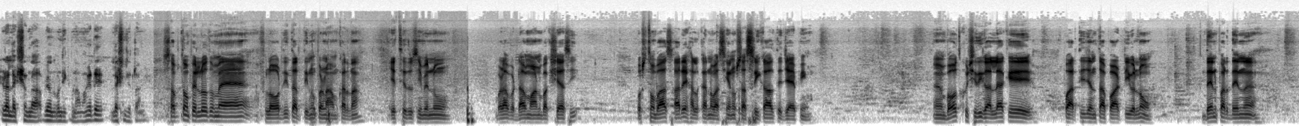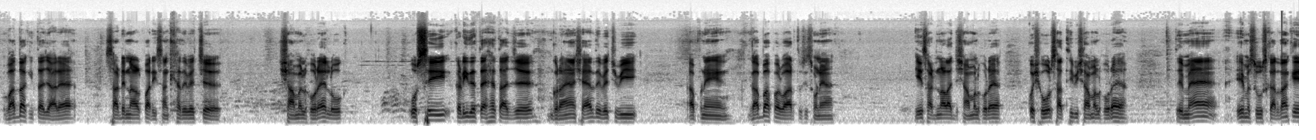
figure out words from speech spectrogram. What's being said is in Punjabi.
ਜਿਹੜਾ ਇਲੈਕਸ਼ਨ ਦਾ ਬਿਆਨਬੰਦੀ ਬਣਾਵਾਂਗੇ ਤੇ ਇਲੈਕਸ਼ਨ ਜਿੱਤਾਂਗੇ। ਸਭ ਤੋਂ ਪਹਿਲਾਂ ਤਾਂ ਮੈਂ ਫਲੋਰ ਦੀ ਧਰਤੀ ਨੂੰ ਪ੍ਰਣਾਮ ਕਰਦਾ। ਇੱਥੇ ਤੁਸੀਂ ਮੈਨੂੰ ਬੜਾ ਵੱਡਾ ਮਾਣ ਬਖਸ਼ਿਆ ਸੀ। ਉਸ ਤੋਂ ਬਾਅਦ ਸਾਰੇ ਹਲਕਾ ਨਿਵਾਸੀਆਂ ਨੂੰ ਸਤਿ ਸ੍ਰੀ ਅਕਾਲ ਤੇ ਜੈ ਭੀਮ। ਬਹੁਤ ਖੁਸ਼ੀ ਦੀ ਗੱਲ ਹੈ ਕਿ ਭਾਰਤੀ ਜਨਤਾ ਪਾਰਟੀ ਵੱਲੋਂ ਦਿਨ ਪਰ ਦਿਨ ਵਾਧਾ ਕੀਤਾ ਜਾ ਰਿਹਾ ਹੈ। ਸਾਡੇ ਨਾਲ ਭਾਰੀ ਸੰਖਿਆ ਦੇ ਵਿੱਚ ਸ਼ਾਮਲ ਹੋ ਰਹੇ ਲੋਕ, ਉਸੇ ਕੜੀ ਦੇ ਤਹਿਤ ਅੱਜ ਗੁਰਾਇਆ ਸ਼ਹਿਰ ਦੇ ਵਿੱਚ ਵੀ ਆਪਣੇ ਗਾਬਾ ਪਰਿਵਾਰ ਤੁਸੀਂ ਸੁਣਿਆ, ਇਹ ਸਾਡੇ ਨਾਲ ਅੱਜ ਸ਼ਾਮਲ ਹੋ ਰਿਹਾ ਕੁਝ ਹੋਰ ਸਾਥੀ ਵੀ ਸ਼ਾਮਲ ਹੋ ਰਹੇ ਆ, ਤੇ ਮੈਂ ਇਹ ਮਹਿਸੂਸ ਕਰਦਾ ਕਿ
